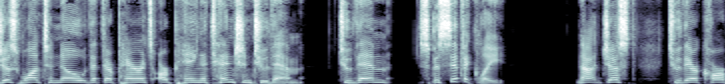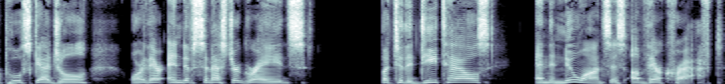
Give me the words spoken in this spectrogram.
just want to know that their parents are paying attention to them, to them specifically, not just to their carpool schedule or their end of semester grades, but to the details and the nuances of their craft.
